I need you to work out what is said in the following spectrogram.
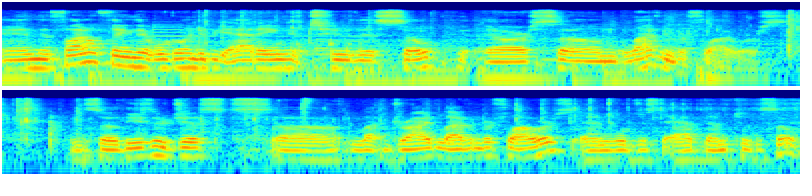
And the final thing that we're going to be adding to this soap are some lavender flowers. And so these are just uh, dried lavender flowers, and we'll just add them to the soap.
